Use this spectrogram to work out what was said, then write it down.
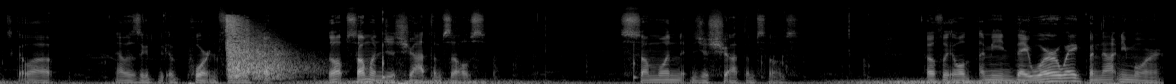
Let's go up. That was an important floor. Oh, oh, someone just shot themselves. Someone just shot themselves. Hopefully, well, I mean, they were awake, but not anymore.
